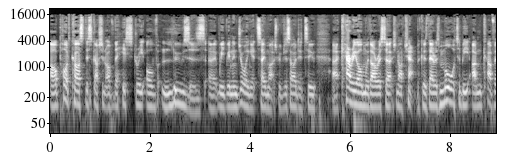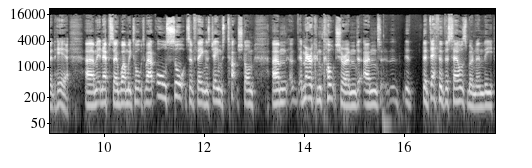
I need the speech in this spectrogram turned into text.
our podcast discussion of the history of losers. Uh, we've been enjoying it so much. We've decided to uh, carry on with our research and our chat because there is more to be uncovered here. Um, in episode one, we talked about all sorts of things. James touched on um, American culture and and the, death of the salesman and the,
